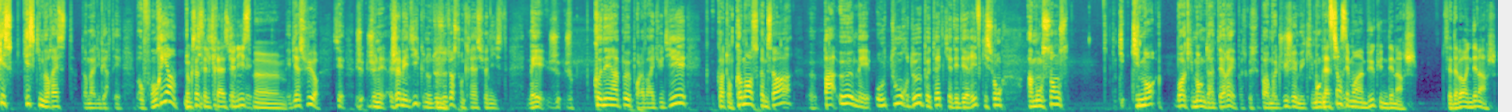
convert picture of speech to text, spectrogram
qu'est-ce qui me reste dans ma liberté? Ben, Au fond, rien. Donc ça, c'est le créationnisme. Euh, mais bien sûr, je, je n'ai jamais dit que nos deux hmm. auteurs sont créationnistes, mais je, un peu, pour l'avoir étudié, quand on commence comme ça, euh, pas eux, mais autour d'eux, peut-être qu'il y a des dérives qui sont, à mon sens, qui, qui, qui manquent d'intérêt, parce que c'est pas à moi de juger, mais qui manquent La science est moins un but qu'une démarche. C'est d'abord une démarche.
